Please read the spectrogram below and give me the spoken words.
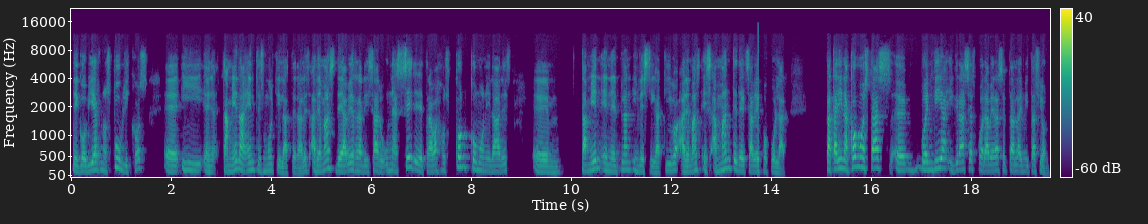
de gobiernos públicos eh, y eh, también a entes multilaterales, además de haber realizado una serie de trabajos con comunidades, em, también en el plan investigativo, además es amante del saber popular. Catalina, ¿cómo estás? Eh, buen día y gracias por haber aceptado la invitación.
